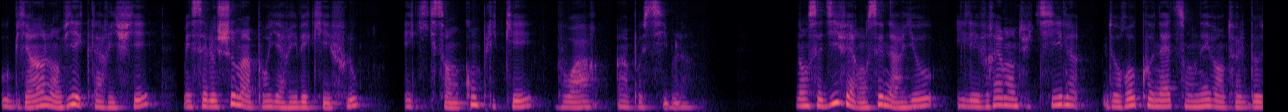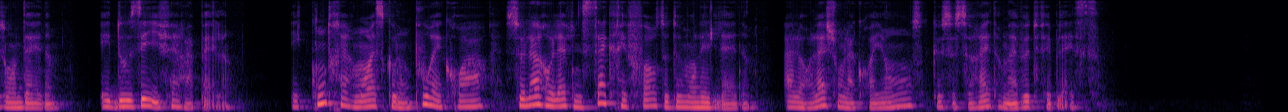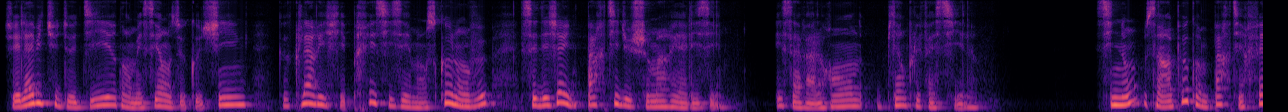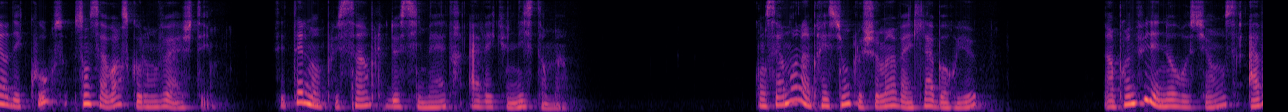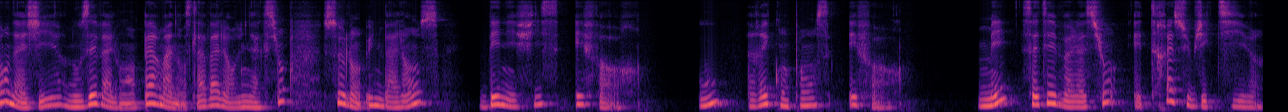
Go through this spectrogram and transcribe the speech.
Ou bien l'envie est clarifiée, mais c'est le chemin pour y arriver qui est flou et qui semble compliqué, voire impossible. Dans ces différents scénarios, il est vraiment utile de reconnaître son éventuel besoin d'aide et d'oser y faire appel. Et contrairement à ce que l'on pourrait croire, cela relève d'une sacrée force de demander de l'aide. Alors lâchons la croyance que ce serait un aveu de faiblesse. J'ai l'habitude de dire dans mes séances de coaching que clarifier précisément ce que l'on veut, c'est déjà une partie du chemin réalisé. Et ça va le rendre bien plus facile. Sinon, c'est un peu comme partir faire des courses sans savoir ce que l'on veut acheter. C'est tellement plus simple de s'y mettre avec une liste en main. Concernant l'impression que le chemin va être laborieux, d'un point de vue des neurosciences, avant d'agir, nous évaluons en permanence la valeur d'une action selon une balance bénéfice-effort ou récompense-effort. Mais cette évaluation est très subjective,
